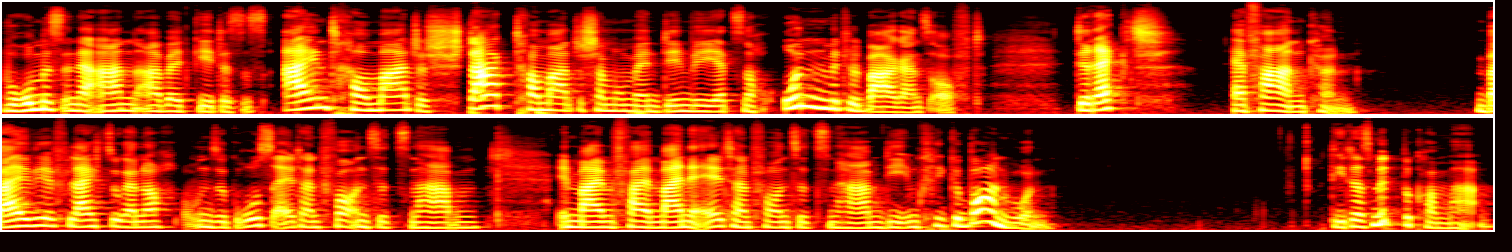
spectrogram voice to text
worum es in der Ahnenarbeit geht. Es ist ein traumatisch, stark traumatischer Moment, den wir jetzt noch unmittelbar ganz oft direkt erfahren können, weil wir vielleicht sogar noch unsere Großeltern vor uns sitzen haben, in meinem Fall meine Eltern vor uns sitzen haben, die im Krieg geboren wurden, die das mitbekommen haben.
